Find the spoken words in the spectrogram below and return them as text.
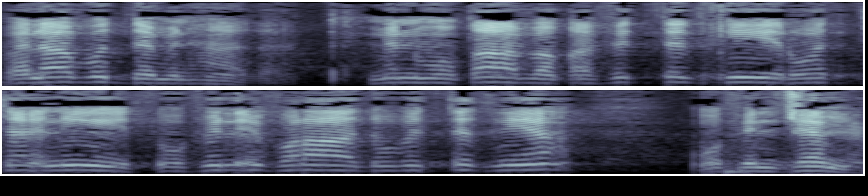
فلا بد من هذا من مطابقة في التذكير والتأنيث وفي الإفراد وفي التثنية وفي الجمع.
